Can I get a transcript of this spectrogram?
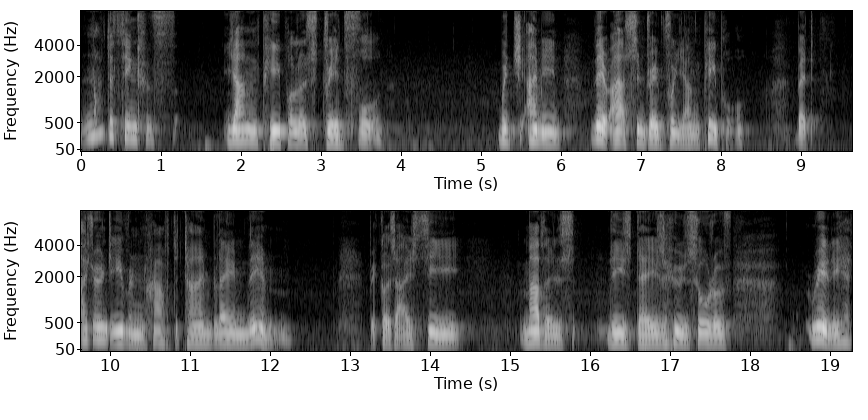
not to think of young people as dreadful, which I mean, there are some dreadful young people, but I don't even half the time blame them because I see mothers these days who sort of really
